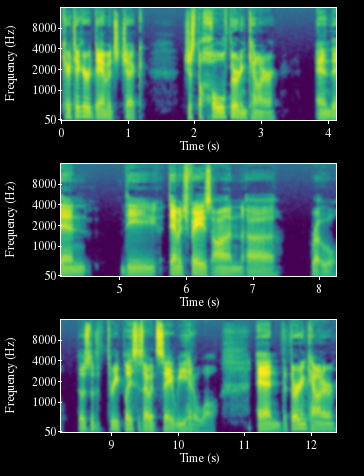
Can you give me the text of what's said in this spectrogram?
caretaker damage check, just the whole third encounter, and then the damage phase on uh, Raul. Those are the three places I would say we hit a wall. And the third encounter,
